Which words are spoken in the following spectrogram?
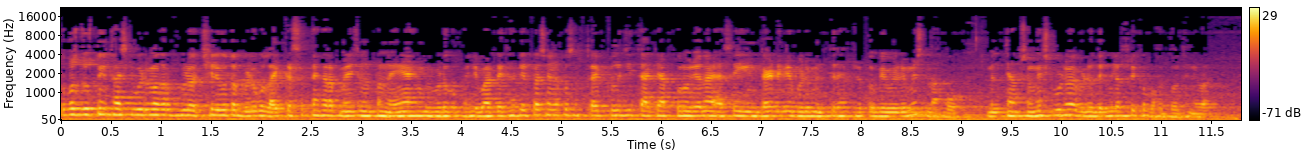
तो बस दोस्तों था आज वीडियो में। अगर वीडियो अच्छी लगे तो वीडियो को लाइक कर सकते हैं। अगर आप मेरे चैनल पर नए आए हैं, वीडियो को पहली बार देखा, कृपया चैनल को सब्सक्राइब कर लीजिए ताकि आपको रोज़ाना ऐसे ही इंटरनेट वीडियो मिलती रहे, फिर कोई भी वीडियो मिस ना हो। मिलते हैं आपसे नेक्स्ट वीडियो में। वीडियो देखने लिए बहुत बहुत धन्यवाद।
